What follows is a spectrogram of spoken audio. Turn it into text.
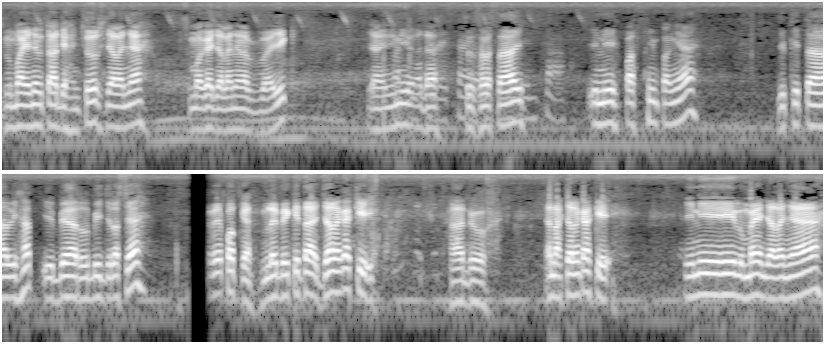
lumayan udah dihancur jalannya. Semoga jalannya lebih baik. Yang ini Pasti ada selesai, selesai. ini pas simpangnya. Yuk kita lihat ya biar lebih jelas ya repot kan? Lebih kita jalan kaki. Aduh enak jalan kaki. Ini lumayan jalannya.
